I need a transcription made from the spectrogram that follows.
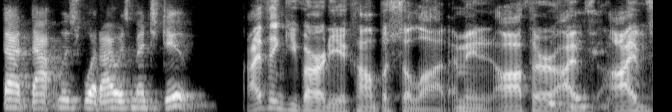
that that was what I was meant to do. I think you've already accomplished a lot. I mean, author, I've I've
